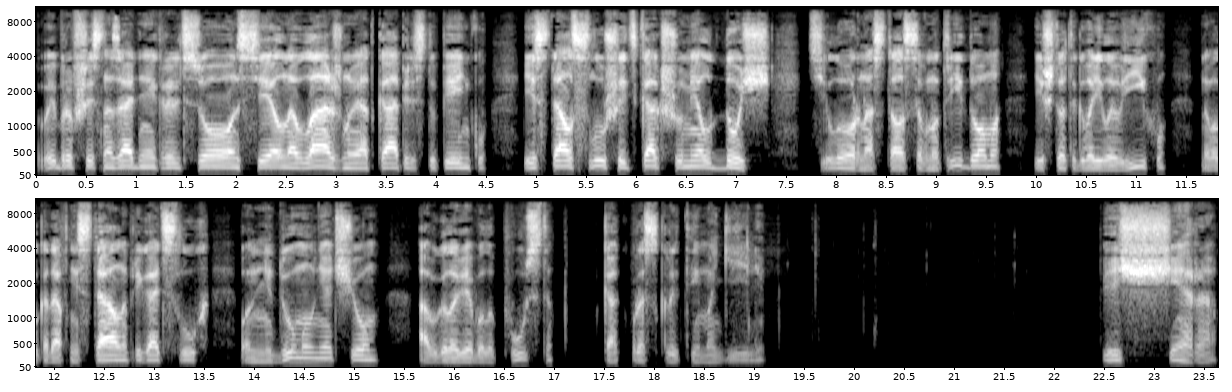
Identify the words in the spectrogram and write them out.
Выбравшись на заднее крыльцо, он сел на влажную от капель ступеньку и стал слушать, как шумел дождь. Тилорн остался внутри дома и что-то говорил Эвриху, но волкодав не стал напрягать слух, он не думал ни о чем, а в голове было пусто, как в раскрытой могиле. Пещера.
